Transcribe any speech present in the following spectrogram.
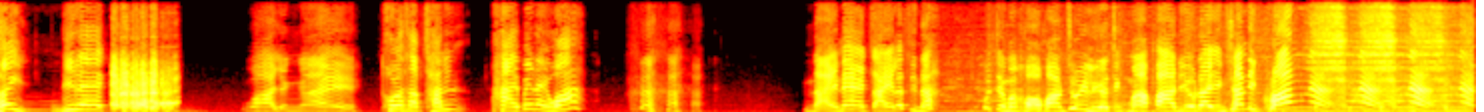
เฮ้ย ดิเรก ว่ายังไง โทรศัพท์ฉัน หายไปไหนวะ ไหนแน่ใจแล้วสินะว่าจะมาขอความช่วยเหลือจากหมาป่าเดียวได้ยอย่างฉันอีกครั้งน่ะน่ะน่ะน่ะ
